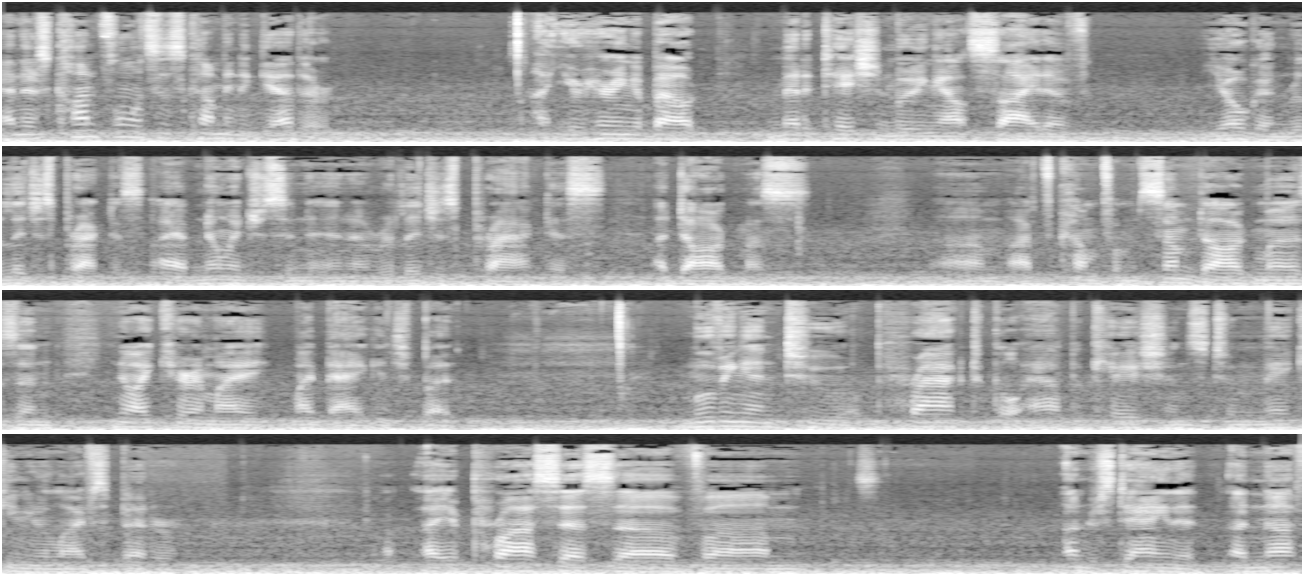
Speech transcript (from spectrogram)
And there's confluences coming together. Uh, you're hearing about meditation moving outside of yoga and religious practice. I have no interest in, in a religious practice, a dogmas. Um, I've come from some dogmas, and you know I carry my my baggage, but moving into practical applications to making your lives better, a process of um, understanding that enough.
